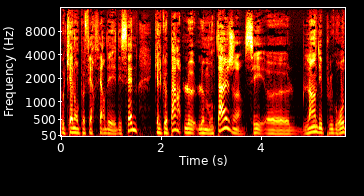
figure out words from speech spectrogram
auxquels on peut faire faire des, des scènes. Quelque part le le montage c'est l'un des plus gros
